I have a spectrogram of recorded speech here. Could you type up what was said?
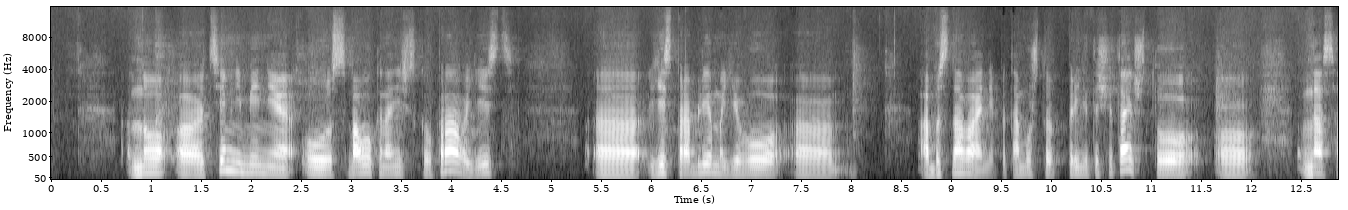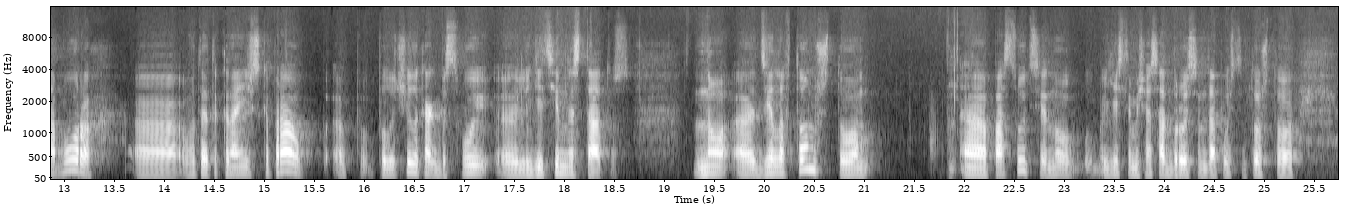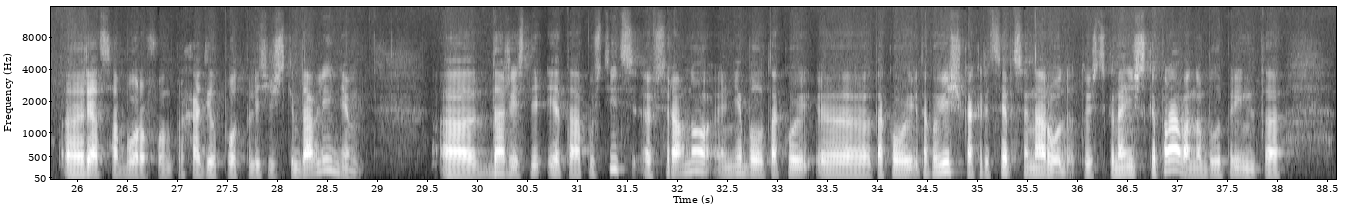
Но, э, тем не менее, у самого канонического права есть, э, есть проблема его э, обоснования, потому что принято считать, что на соборах вот это каноническое право получило как бы свой легитимный статус. Но дело в том, что по сути, ну, если мы сейчас отбросим, допустим, то, что Э, ряд соборов он проходил под политическим давлением. Э, даже если это опустить, э, все равно не было такой, такой, такой вещи, как рецепция народа. То есть каноническое право, оно было принято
